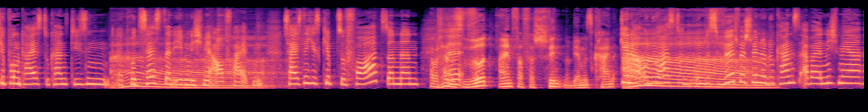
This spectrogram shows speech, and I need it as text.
Kipppunkt heißt, du kannst diesen äh, Prozess dann eben nicht mehr aufhalten. Das heißt nicht, es kippt sofort, sondern Aber das heißt, es wird einfach verschwinden und wir haben jetzt keine. Äh, Genau, ah. und du hast und es wird verschwinden und du kannst aber nicht mehr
